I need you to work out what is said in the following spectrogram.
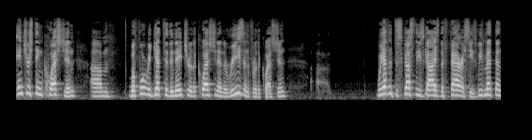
Interesting question. Um, before we get to the nature of the question and the reason for the question, uh, we have to discuss these guys, the Pharisees. We've met them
